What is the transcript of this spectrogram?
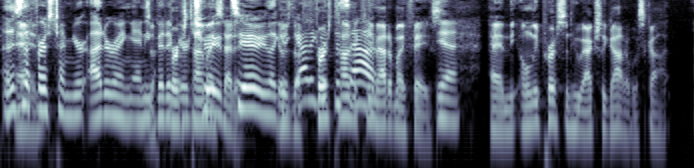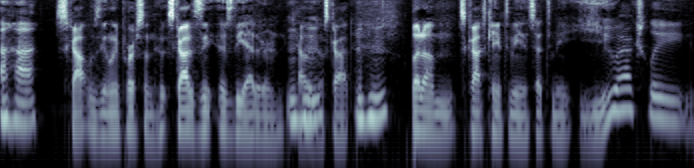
And this is the first time you're uttering any bit of your truth, too. You're like, it was the first time out. it came out of my face Yeah. and the only person who actually got it was scott Uh-huh. Scott was the only person who Scott is the, is the editor and knows Scott. Mm-hmm. But um, Scott came to me and said to me, "You actually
